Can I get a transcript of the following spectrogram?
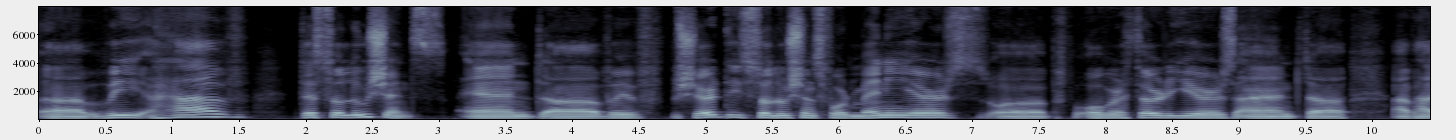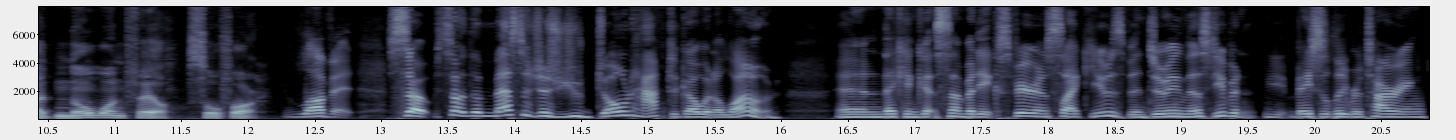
uh, we have the solutions. And uh, we've shared these solutions for many years uh, over 30 years and uh, i've had no one fail so far. Love it. So so the message is you don't have to go it alone. And they can get somebody experienced like you who's been doing this. You've been basically retiring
